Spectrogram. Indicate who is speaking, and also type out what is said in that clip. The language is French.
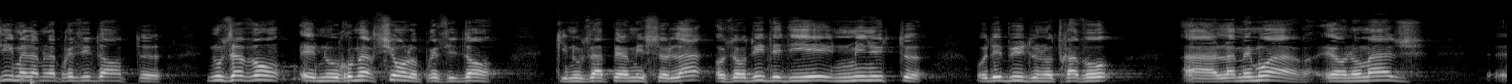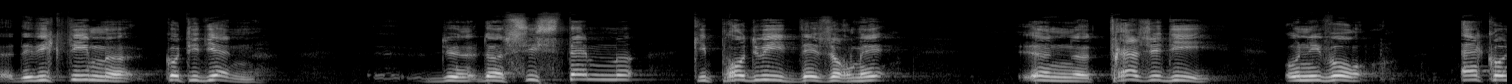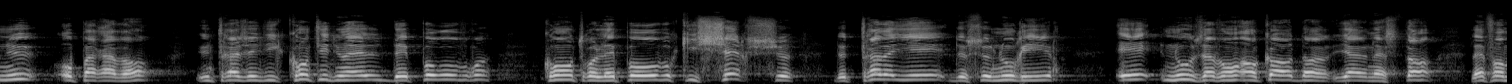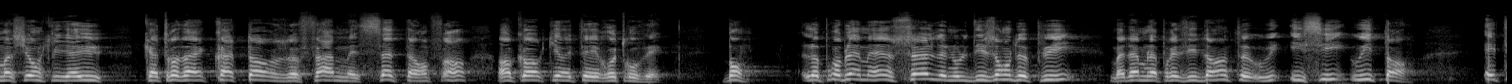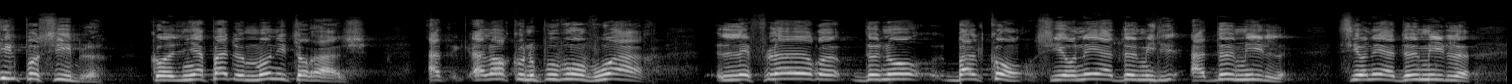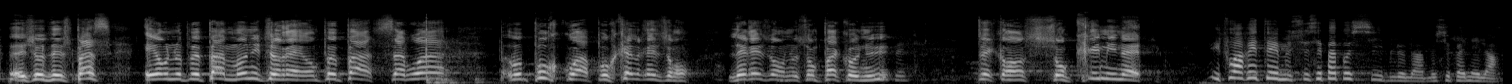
Speaker 1: Madame la Présidente. Nous avons, et nous remercions le Président qui nous a permis cela, aujourd'hui dédié une minute au début de nos travaux à la mémoire et en hommage euh, des victimes quotidiennes d'un système qui produit désormais une tragédie au niveau inconnu auparavant, une tragédie continuelle des pauvres contre les pauvres qui cherchent de travailler, de se nourrir. Et nous avons encore, il y a un instant, l'information qu'il y a eu 94 femmes et 7 enfants encore qui ont été retrouvés. Bon, le problème est un seul, et nous le disons depuis, Madame la Présidente, ici, huit ans. Est-il possible qu'il n'y ait pas de monitorage alors que nous pouvons voir les fleurs de nos balcons? Si on est à 2000, à 2000 si on est à 2000 euh, choses d'espace et on ne peut pas monitorer, on ne peut pas savoir pourquoi, pour quelles raisons. Les raisons ne sont pas connues, les conséquences sont criminelles.
Speaker 2: Il faut arrêter, monsieur, c'est pas possible là, monsieur Panella.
